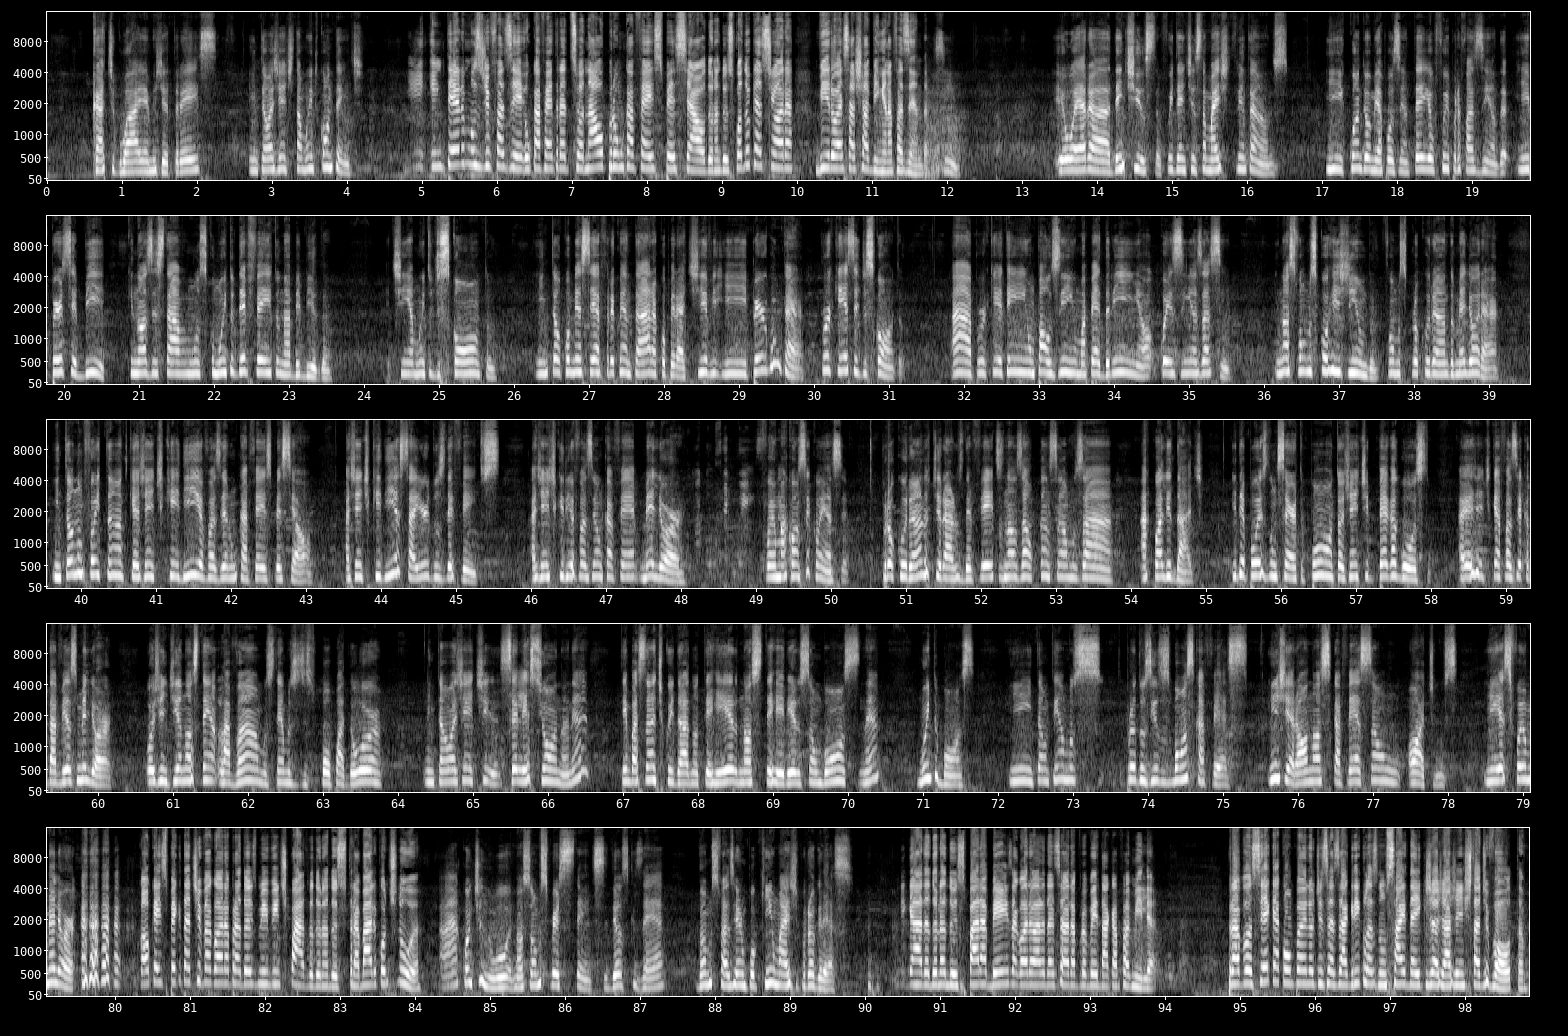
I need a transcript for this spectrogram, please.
Catiguai MG3. Então, a gente está muito contente. E, em termos de fazer o café tradicional para um café especial, dona Dulce, quando que a senhora virou essa chavinha na fazenda? Sim. Eu era dentista, fui dentista há mais de 30 anos. E quando eu me aposentei, eu fui para a fazenda e percebi que nós estávamos com muito defeito na bebida. Tinha muito desconto. Então comecei a frequentar a cooperativa e perguntar: por que esse desconto? Ah, porque tem um pauzinho, uma pedrinha, coisinhas assim. E nós fomos corrigindo, fomos procurando melhorar. Então não foi tanto que a gente queria fazer um café especial. A gente queria sair dos defeitos a gente queria fazer um café melhor. Uma Foi uma consequência. Procurando tirar os defeitos, nós alcançamos a, a qualidade. E depois, de um certo ponto, a gente pega gosto. Aí a gente quer fazer cada vez melhor. Hoje em dia nós tem, lavamos, temos despolpador, então a gente seleciona, né? Tem bastante cuidado no terreiro, nossos terreireiros são bons, né? Muito bons. E então temos produzido bons cafés. Em geral, nossos cafés são ótimos. E esse foi o melhor. Qual que é a expectativa agora para 2024, dona Dulce? O trabalho continua? Ah, continua. Nós somos persistentes. Se Deus quiser, vamos fazer um pouquinho mais de progresso. Obrigada, dona Dulce. Parabéns. Agora é hora da senhora aproveitar com a família. Para você que acompanha Notícias Agrícolas, não sai daí que já já a gente está de volta.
